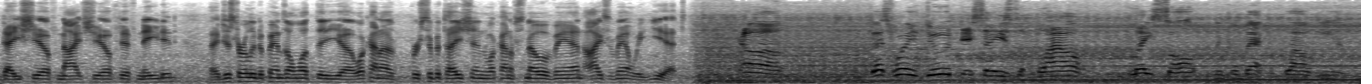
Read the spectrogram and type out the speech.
day shift, night shift if needed. It just really depends on what the uh, what kind of precipitation, what kind of snow event, ice event we get. Uh, best way to do it, they say, is to plow, lay salt, and then come back to plow again.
